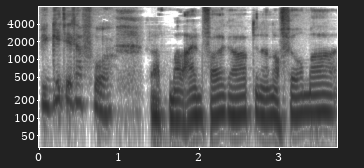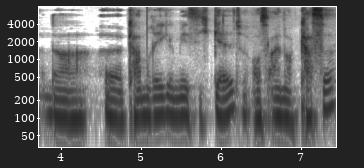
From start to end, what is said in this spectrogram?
Wie geht ihr da vor? Wir hatten mal einen Fall gehabt in einer Firma, da äh, kam regelmäßig Geld aus einer Kasse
